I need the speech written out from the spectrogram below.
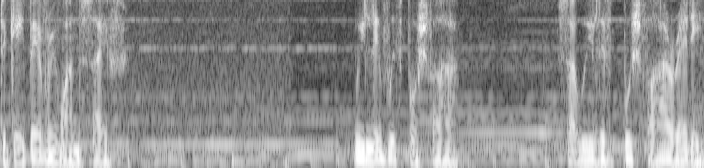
to keep everyone safe. We live with bushfire, so we live bushfire ready.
